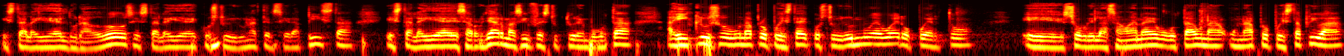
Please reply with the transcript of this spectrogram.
está la idea del Dorado 2, está la idea de construir una tercera pista, está la idea de desarrollar más infraestructura en Bogotá, hay incluso una propuesta de construir un nuevo aeropuerto eh, sobre la sabana de Bogotá, una, una propuesta privada.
